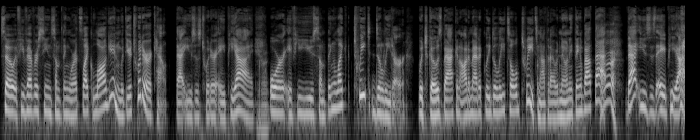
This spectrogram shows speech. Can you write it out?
So if you've ever seen something where it's like log in with your Twitter account, that uses Twitter API. Or if you use something like Tweet Deleter, which goes back and automatically deletes old tweets. Not that I would know anything about that Ah, that uses API.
